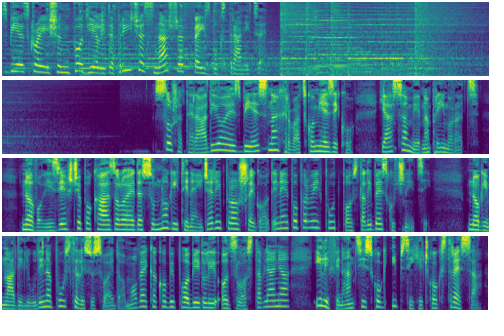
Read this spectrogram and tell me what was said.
SBS Creation podijelite priče s naše Facebook stranice. Slušate radio SBS na hrvatskom jeziku. Ja sam Mirna Primorac. Novo izvješće pokazalo je da su mnogi tinejdžeri prošle godine po prvi put postali beskućnici. Mnogi mladi ljudi napustili su svoje domove kako bi pobjegli od zlostavljanja ili financijskog i psihičkog stresa.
